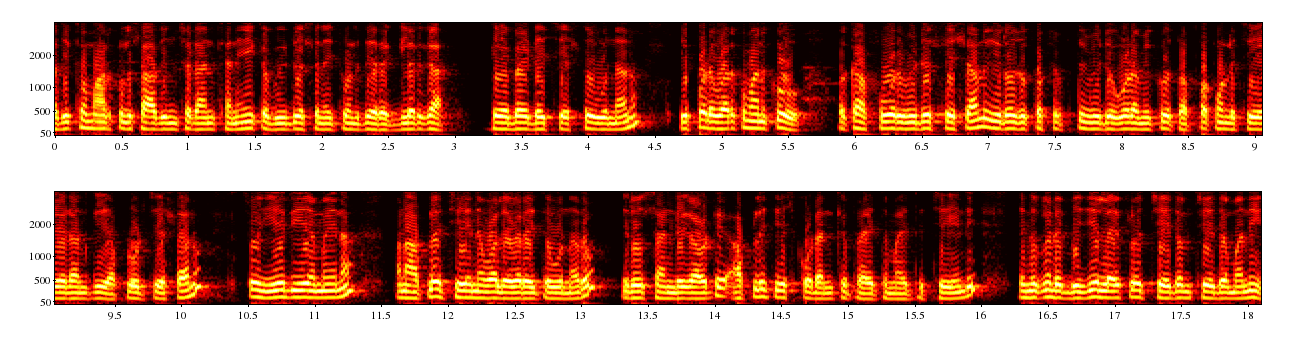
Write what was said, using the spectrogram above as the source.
అధిక మార్కులు సాధించడానికి అనేక వీడియోస్ అనేటువంటిది రెగ్యులర్గా డే బై డే చేస్తూ ఉన్నాను. ఇప్పటి వరకు మనకు ఒక ఫోర్ వీడియోస్ చేశాను. ఈరోజు ఒక ఫిఫ్త్ వీడియో కూడా మీకు తప్పకుండా చేయడానికి అప్లోడ్ చేస్తాను సో ఏది ఏమైనా మనం అప్లై చేయని వాళ్ళు ఎవరైతే ఉన్నారో ఈరోజు సండే కాబట్టి అప్లై చేసుకోవడానికి ప్రయత్నం అయితే చేయండి. ఎందుకంటే బిజీ లైఫ్లో చేద్దాం చేద్దామని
